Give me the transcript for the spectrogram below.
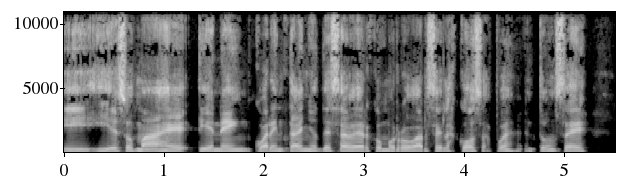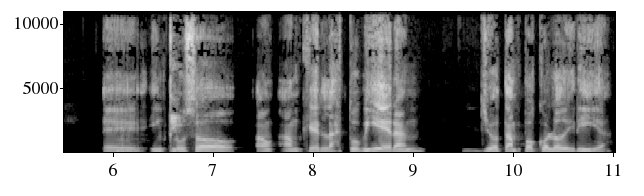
y, esos majes tienen 40 años de saber cómo robarse las cosas, pues. Entonces, eh, incluso aunque las tuvieran, yo tampoco lo diría.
